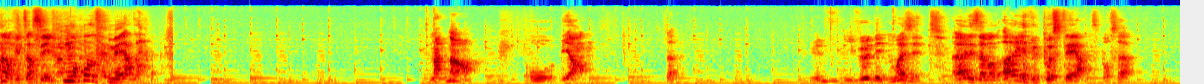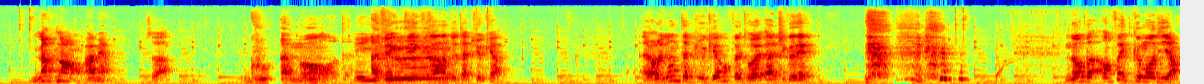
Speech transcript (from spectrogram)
Non putain c'est immonde, merde. Maintenant Oh bien. Il veut des noisettes. Ah les amandes. Ah il a vu le poster, c'est pour ça. Maintenant Ah merde. Ça va. Goût amande. Et avec veut- des grains de tapioca. Alors le grain de tapioca en fait, ouais, ah tu connais. non bah en fait comment dire?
